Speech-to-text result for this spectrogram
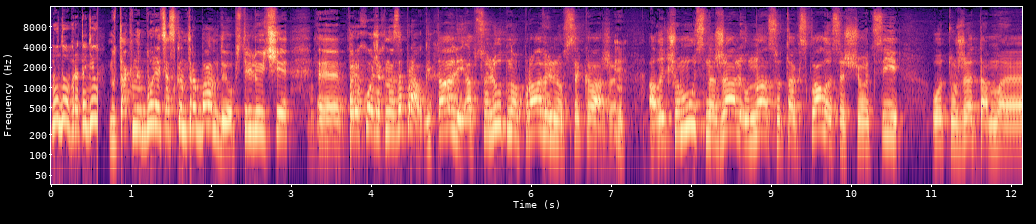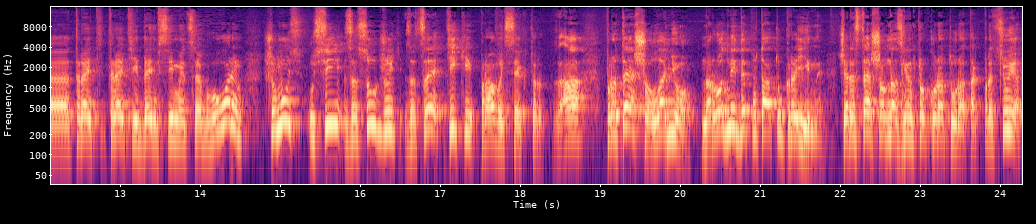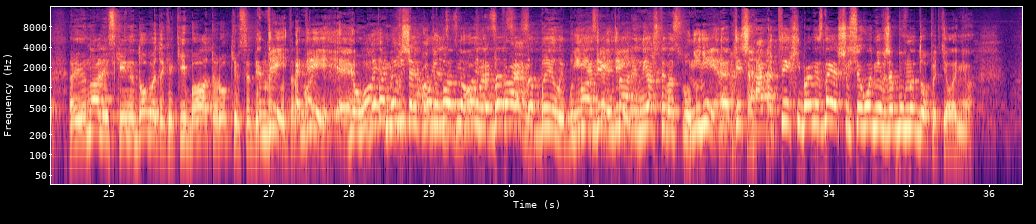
Ну добре, тоді Ну так не борються з контрабандою, обстрілюючи е, перехожих на заправках. Віталій абсолютно правильно все каже. Але чомусь, на жаль, у нас отак склалося, що ці. От уже там е, третій, третій день всі ми це обговоримо. Чомусь усі засуджують за це тільки правий сектор. А про те, що Ланьо, народний депутат України, через те, що в нас генпрокуратура так працює, регіоналівський недобиток, який багато років сидить Андрій, на контрабанді. Андрій, е, Його ми- ми вже один одного перебиваємо. забили. Будь Ні, ласка, Андрій, Андрій. Віталій, ну я ж тебе слухаю. Ні, ні, е, ти ж а, а ти хіба не знаєш, що сьогодні вже був на допиті Ланьо?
